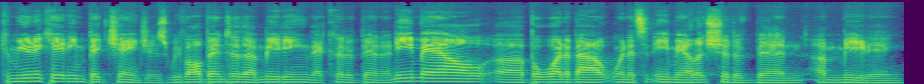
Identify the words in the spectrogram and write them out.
Communicating big changes. We've all been to the meeting that could have been an email, uh, but what about when it's an email that should have been a meeting?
